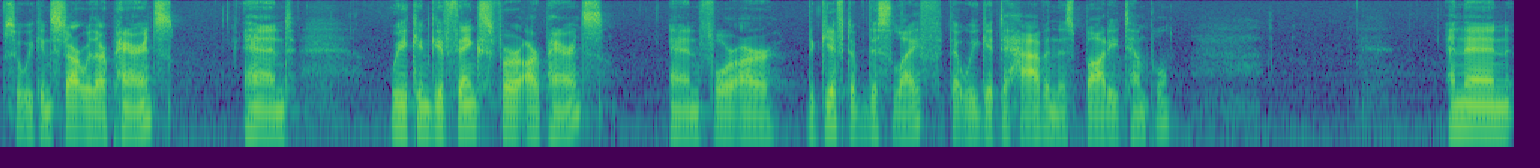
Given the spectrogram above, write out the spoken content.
So we can start with our parents and we can give thanks for our parents and for our, the gift of this life that we get to have in this body temple. And then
